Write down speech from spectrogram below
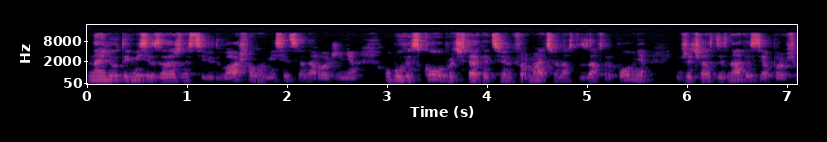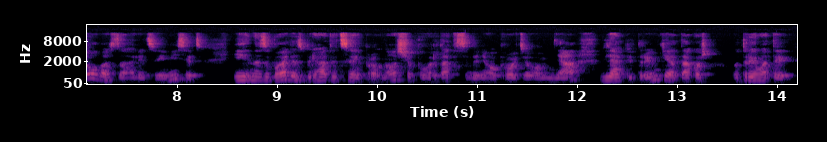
на лютий місяць, в залежності від вашого місяця народження. Обов'язково прочитайте цю інформацію. У нас завтра повня, вже час дізнатися, про що у вас взагалі цей місяць. І не забувайте зберігати цей прогноз, щоб повертатися до нього протягом дня для підтримки, а також отримати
